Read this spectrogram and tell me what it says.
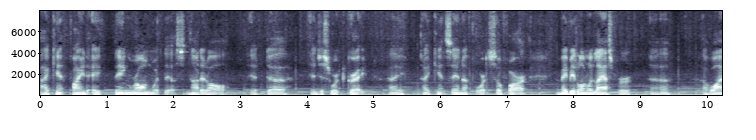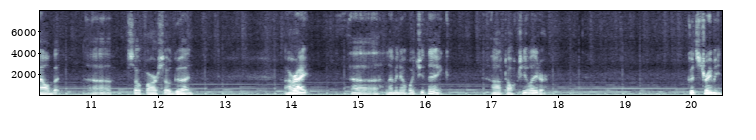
I can't find a thing wrong with this. Not at all. It uh, it just worked great. I I can't say enough for it so far. Maybe it'll only last for uh, a while, but uh, so far so good. All right, uh, let me know what you think. I'll talk to you later. Good streaming.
